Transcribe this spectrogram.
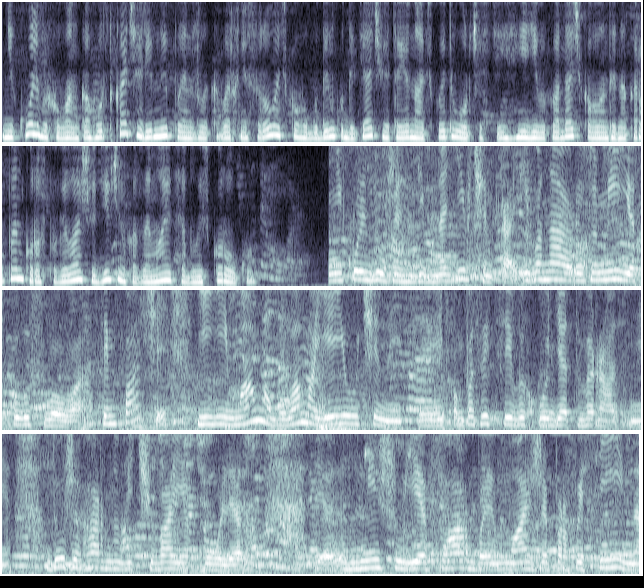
Ніколь вихованка гуртка Чарівний пензлик Верхньосировацького будинку дитячої та юнацької творчості. Її викладачка Валентина Карпенко розповіла, що дівчинка займається близько року. Ніколь дуже здібна дівчинка, і вона розуміє з полуслова. Тим паче, її мама була моєю ученицею. Композиції виходять виразні, дуже гарно відчуває колір, е, змішує фарби майже професійно.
